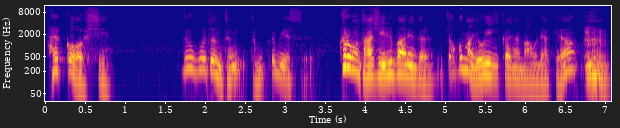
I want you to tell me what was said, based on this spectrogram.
할 거 없이 누구든 등, 등급이 있어요. 그러면 다시 일반인들, 조금만 요 얘기까지 마무리할게요.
